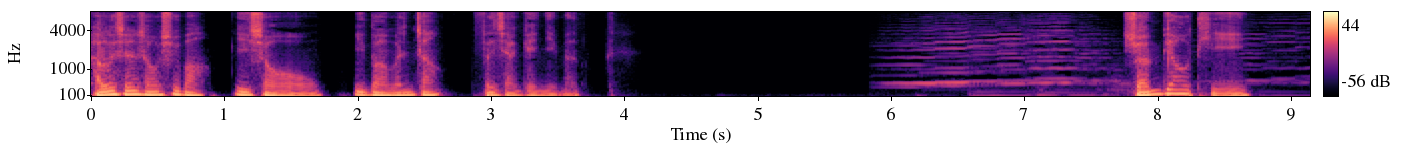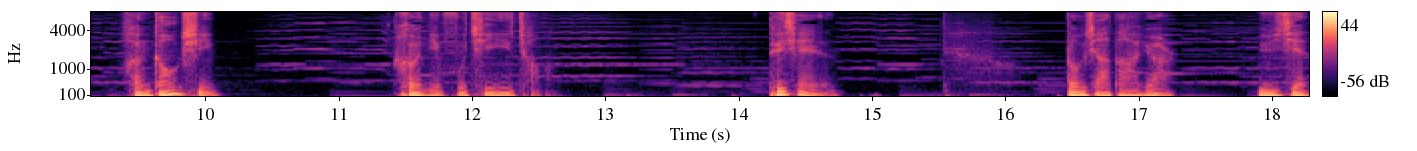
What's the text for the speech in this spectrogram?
好了，先稍续吧。一首一段文章分享给你们。选标题，很高兴和你夫妻一场。推荐人：豆家大院遇见。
